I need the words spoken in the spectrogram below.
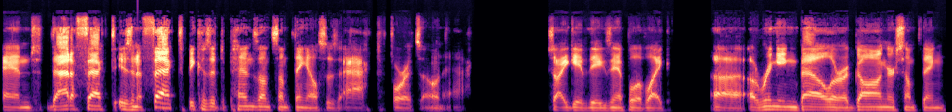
and that effect is an effect because it depends on something else's act for its own act. So i gave the example of like uh, a ringing bell or a gong or something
